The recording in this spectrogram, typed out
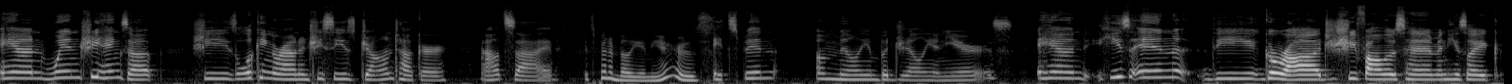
And when she hangs up, she's looking around and she sees John Tucker outside. It's been a million years. It's been a million bajillion years. And he's in the garage. She follows him, and he's like,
